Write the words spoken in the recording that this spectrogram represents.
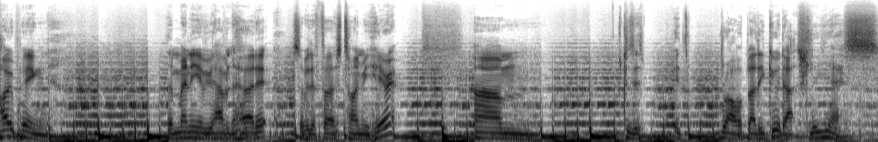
Hoping that many of you haven't heard it, so it'll be the first time you hear it. Um, because it's, it's rather bloody good, actually, yes.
